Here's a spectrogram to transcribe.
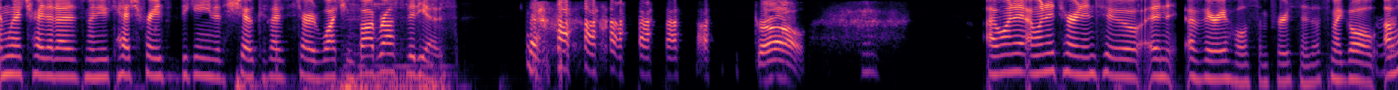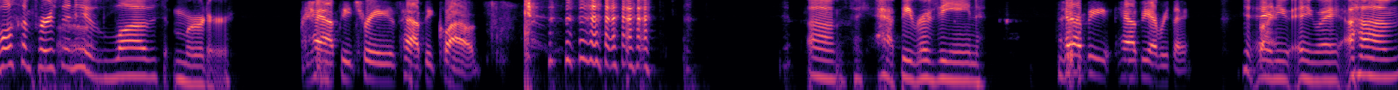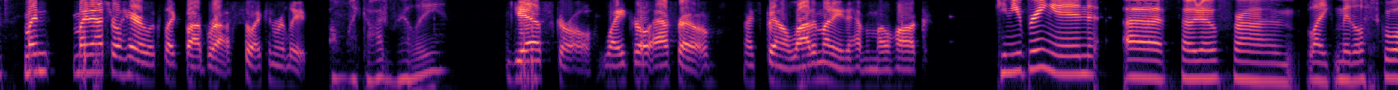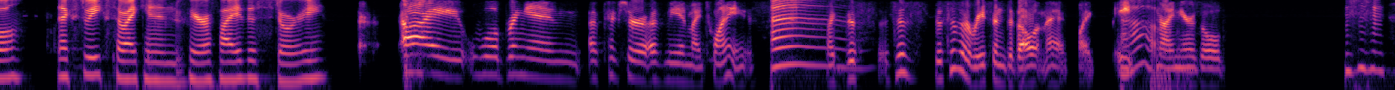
I'm going to try that out as my new catchphrase at the beginning of the show because I've started watching Bob Ross videos. Girl. I want to. I want to turn into an, a very wholesome person. That's my goal. A wholesome person who loves murder. Happy trees, happy clouds. um, it's like happy ravine. Happy, happy everything. Any, anyway, um, my my natural hair looks like Bob Ross, so I can relate. Oh my God, really? Yes, girl. White girl afro. I spent a lot of money to have a mohawk. Can you bring in a photo from like middle school next week so I can verify this story? I will bring in a picture of me in my twenties. Uh, like this, this is this is a recent development. Like eight, oh. nine years old.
